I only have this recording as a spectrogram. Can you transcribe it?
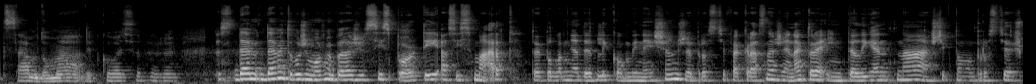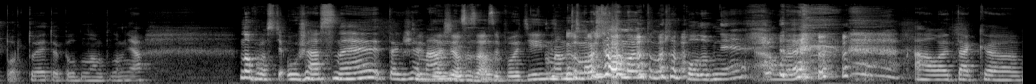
sám doma a depkovať sa, takže daj, dajme to, že môžeme povedať, že si sporty a si smart. To je podľa mňa deadly combination, že proste fakt krásna žena, ktorá je inteligentná a ešte k tomu proste športuje. To je podľa, podľa mňa No proste úžasné, takže Čiže mám... sa zase potí. Mám to možno, mám to možno podobne, ale, ale tak uh,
